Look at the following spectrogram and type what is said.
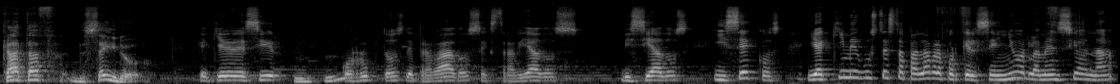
kataf seido. que quiere decir corruptos, depravados, extraviados, viciados y secos. Y aquí me gusta esta palabra porque el Señor la menciona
